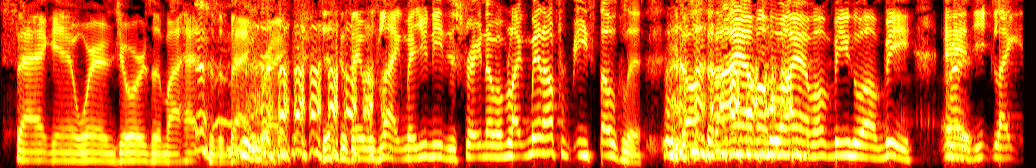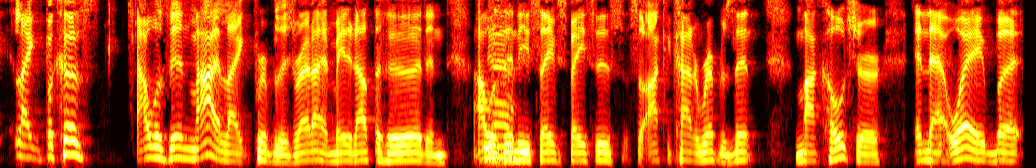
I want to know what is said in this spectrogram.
sagging, wearing Jordans and my hat to the back, right? Just because they was like, man, you need to straighten up. I'm like, man, I'm from East Oakland. You know, I said, I am who I am. I'm be who I'm be. And Right. you, like, like because. I was in my like privilege, right? I had made it out the hood and I was Yeah. in these safe spaces so I could kind of represent my culture in that way. But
